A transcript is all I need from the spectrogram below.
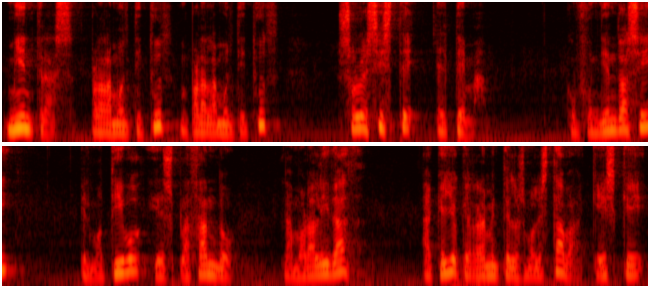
mientras para la multitud, para la multitud solo existe el tema, confundiendo así el motivo y desplazando la moralidad aquello que realmente les molestaba, que es que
